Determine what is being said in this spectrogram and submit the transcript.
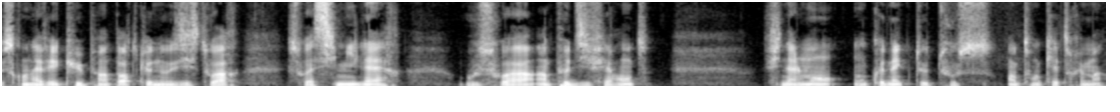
ce qu'on a vécu, peu importe que nos histoires soient similaires ou soient un peu différentes, finalement on connecte tous en tant qu'être humain.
